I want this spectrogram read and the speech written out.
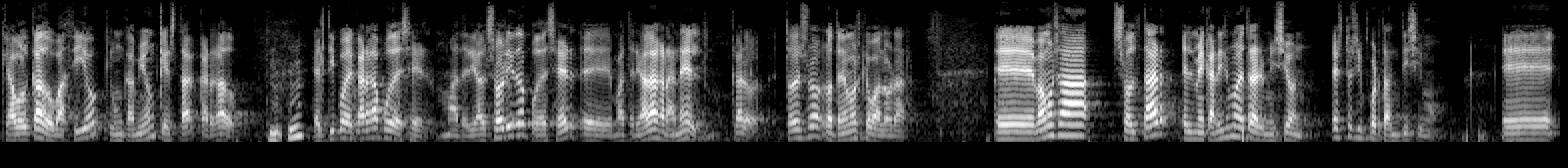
que ha volcado vacío que un camión que está cargado. El tipo de carga puede ser material sólido, puede ser eh, material a granel. Claro, todo eso lo tenemos que valorar. Eh, vamos a soltar el mecanismo de transmisión. Esto es importantísimo. Eh,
